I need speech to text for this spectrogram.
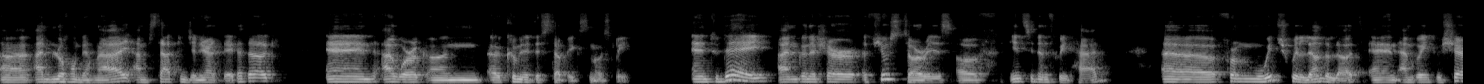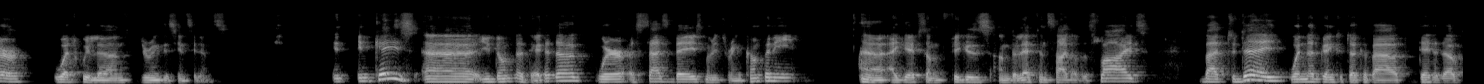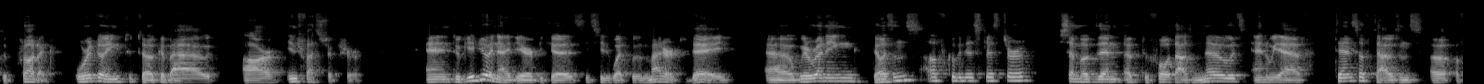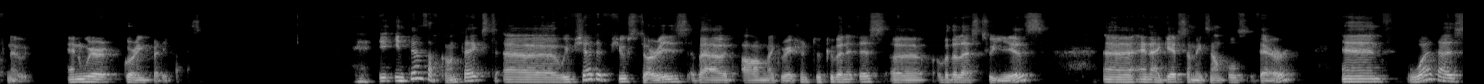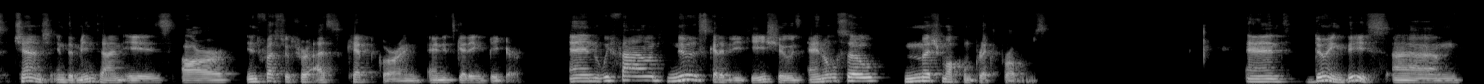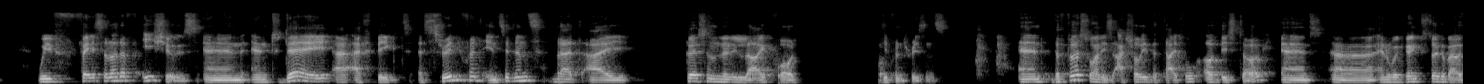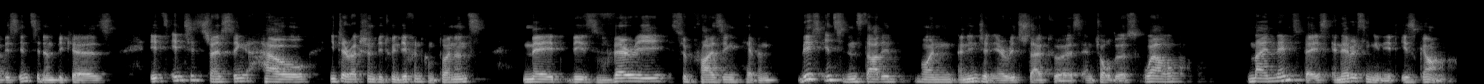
Uh, I'm Laurent Bernaille. I'm staff engineer at Datadog, and I work on uh, Kubernetes topics mostly. And today, I'm going to share a few stories of incidents we had, uh, from which we learned a lot, and I'm going to share what we learned during these incidents. In, in case uh, you don't know Datadog, we're a SaaS-based monitoring company. Uh, I gave some figures on the left-hand side of the slides. But today, we're not going to talk about Datadog, the product. We're going to talk about our infrastructure. And to give you an idea, because this is what will matter today, uh, we're running dozens of Kubernetes cluster, some of them up to 4,000 nodes, and we have tens of thousands uh, of nodes, and we're growing pretty fast. In, in terms of context, uh, we've shared a few stories about our migration to Kubernetes uh, over the last two years, and I gave some examples there. And what has changed in the meantime is our infrastructure has kept growing and it's getting bigger. And we found new scalability issues and also much more complex problems. And doing this, um, we've faced a lot of issues. And, and today I've picked three different incidents that I personally like for different reasons. And the first one is actually the title of this talk. And, uh, and we're going to talk about this incident because it's interesting how interaction between different components made this very surprising event. This incident started when an engineer reached out to us and told us, well, my namespace and everything in it is gone.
